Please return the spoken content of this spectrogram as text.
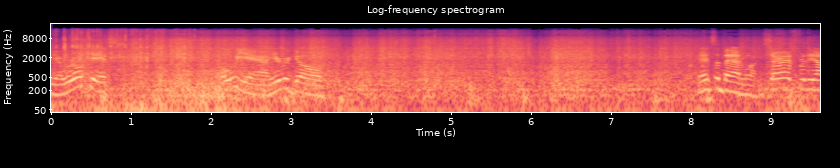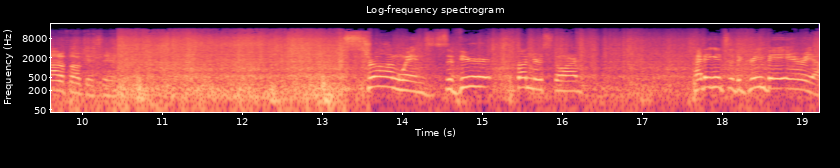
Yeah, we're okay. It's oh yeah, here we go. It's a bad one. Sorry for the autofocus here. Strong winds, severe thunderstorm heading into the Green Bay area.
